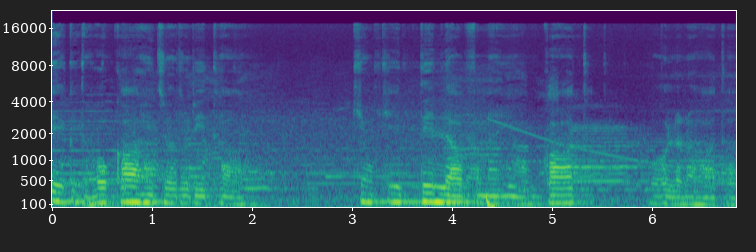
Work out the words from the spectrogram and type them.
एक धोखा ही ज़रूरी था क्योंकि दिल अपनी औकात भूल रहा था।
